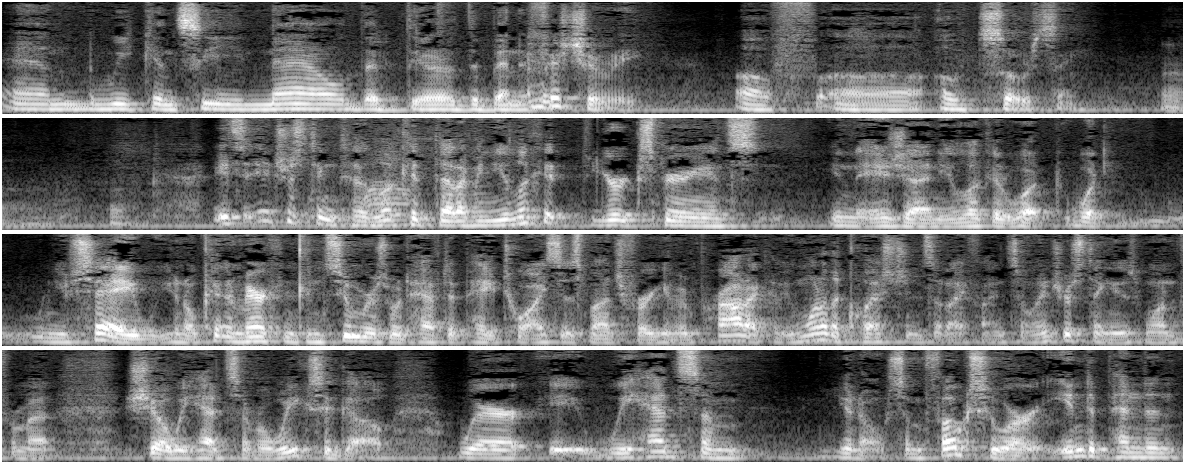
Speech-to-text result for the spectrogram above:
And we can see now that they're the beneficiary of uh, outsourcing. It's interesting to look at that. I mean, you look at your experience in Asia, and you look at what what when you say you know American consumers would have to pay twice as much for a given product. I mean, one of the questions that I find so interesting is one from a show we had several weeks ago, where we had some you know some folks who are independent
